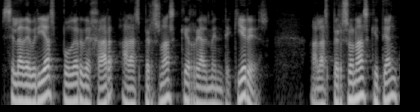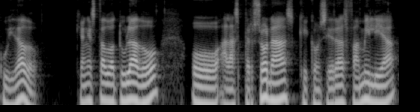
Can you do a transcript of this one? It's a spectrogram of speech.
se la deberías poder dejar a las personas que realmente quieres, a las personas que te han cuidado, que han estado a tu lado o a las personas que consideras familia,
